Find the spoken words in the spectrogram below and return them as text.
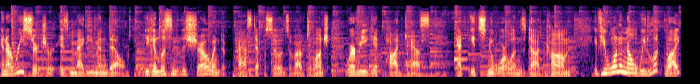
And our researcher is Maggie Mendel. You can listen to this show and to past episodes of Out to Lunch wherever you get podcasts at itsneworleans.com. If you want to know what we look like,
